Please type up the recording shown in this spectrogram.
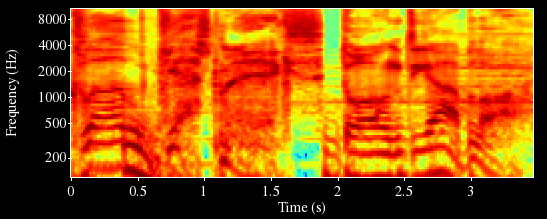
Club Guest Mix. Don Diablo.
